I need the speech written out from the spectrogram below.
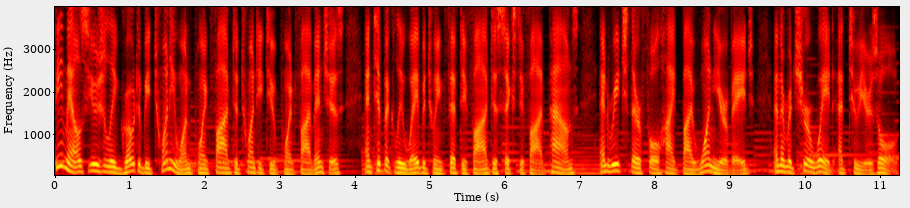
Females usually grow to be 21.5 to 22.5 inches and typically weigh between 55 to 65 pounds and reach their full height by one year of age and their mature weight at two years old.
